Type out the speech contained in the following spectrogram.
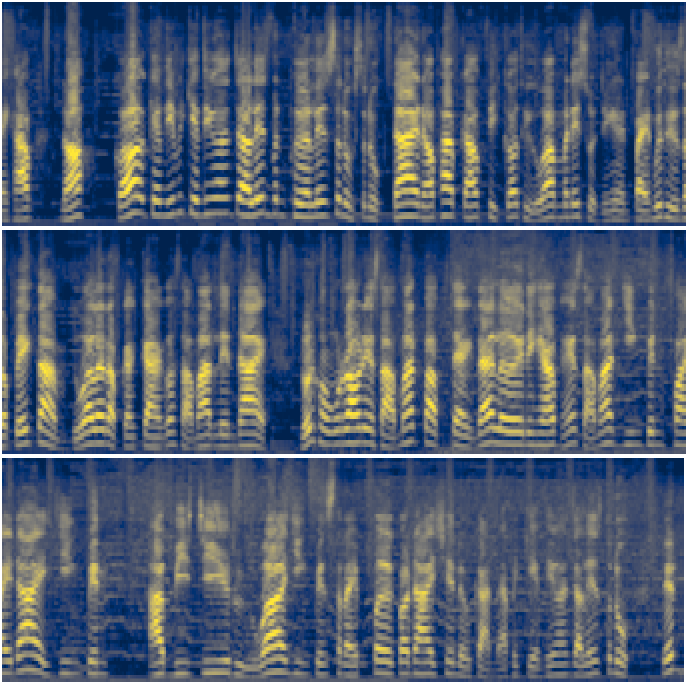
นะครับเนาะก็เกมนี้เป็นเกมที่จะเล่นเพลินเล่นสนุกสนุกได้เนาะภาพกราฟิกก็ถือว่าไม่ได้สวยจนเกินไปมือถือสเปคต่ำหรือว่าระดับกลางๆ ก็สามารถเล่นได้ รถของเราเนี่ยสามารถปรับแต่งได้เลยนะครับ ให้สามารถยิงเป็นไฟได้ ยิงเป็น RPG หรือว่ายิงเป็นสไนเปอร์ก็ได้เช่นเดียวกันนะเป็นเกมที่มันจะเล่นสนุกเล่นเ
